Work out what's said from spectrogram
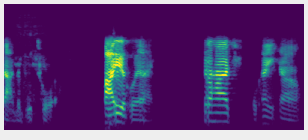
打的不错了。八月回来，就他我看一下哦。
